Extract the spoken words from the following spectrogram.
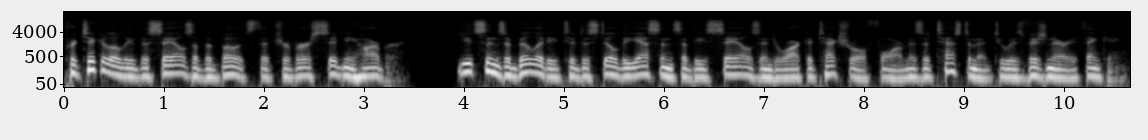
particularly the sails of the boats that traverse Sydney Harbour. Utzon's ability to distill the essence of these sails into architectural form is a testament to his visionary thinking.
